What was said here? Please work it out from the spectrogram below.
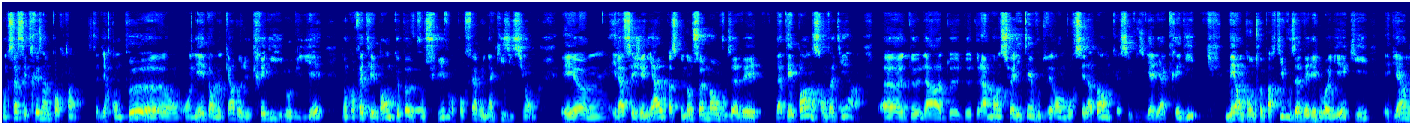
Donc ça, c'est très important. C'est-à-dire qu'on peut, euh, on est dans le cadre du crédit immobilier. Donc en fait, les banques peuvent vous suivre pour faire une acquisition. Et, euh, et là, c'est génial parce que non seulement vous avez la dépense, on va dire, euh, de, la, de, de, la mensualité, vous devez rembourser la banque si vous y allez à crédit, mais en contrepartie, vous avez les loyers qui, eh bien,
